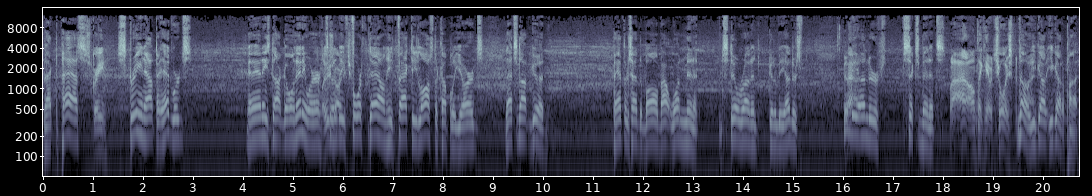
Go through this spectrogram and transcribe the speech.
Back to pass. Screen. Screen out to Edwards. And he's not going anywhere. It's going to be fourth down. He, in fact, he lost a couple of yards. That's not good. Panthers had the ball about one minute. It's still running. Going to be under. Going to be under six minutes. Well, I don't think you have a choice. But no, you got you got a punt.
